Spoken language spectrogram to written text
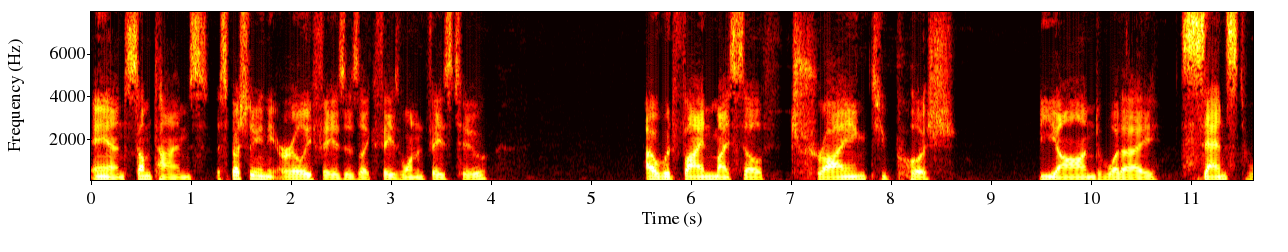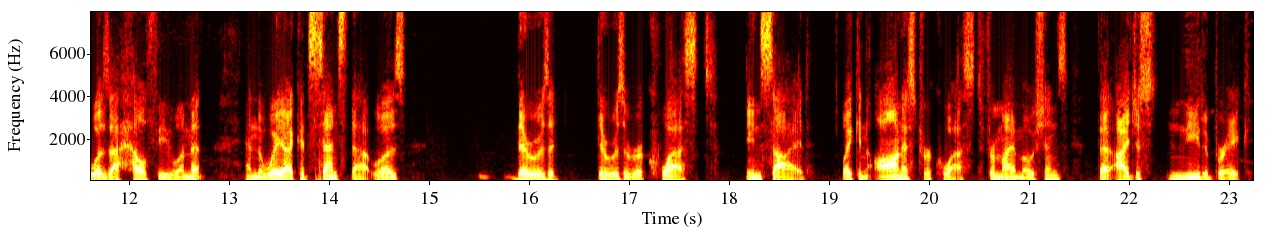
And sometimes, especially in the early phases like phase 1 and phase 2, I would find myself trying to push beyond what I sensed was a healthy limit. And the way I could sense that was there was a there was a request inside like an honest request from my emotions that I just need a break.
